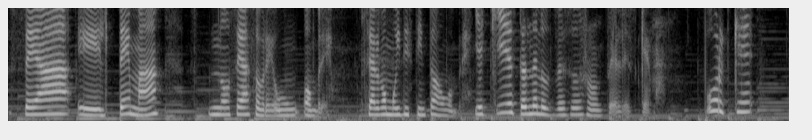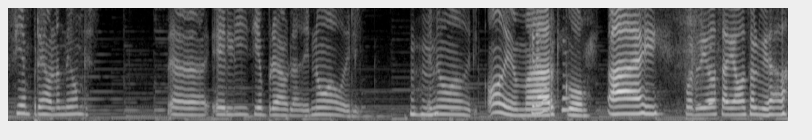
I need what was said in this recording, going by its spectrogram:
sea el tema no sea sobre un hombre, sea algo muy distinto a un hombre. Y aquí están de los besos rompe el esquema. Porque siempre hablan de hombres. O sea, Eli siempre habla de Noah o de Lee. De Noah o de Lee. O de Marco. Ay, por Dios, habíamos olvidado.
